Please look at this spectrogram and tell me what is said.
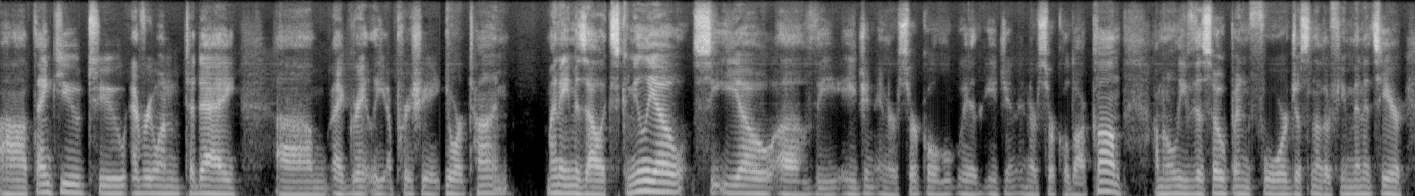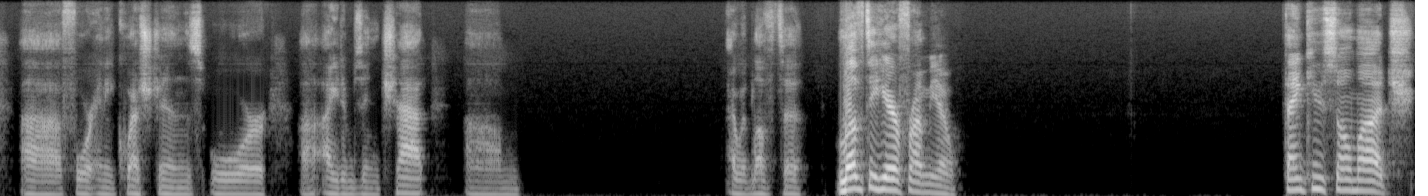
Uh, thank you to everyone today. Um, I greatly appreciate your time. My name is Alex Camilio, CEO of the Agent Inner Circle with agentinnercircle.com. I'm going to leave this open for just another few minutes here uh, for any questions or uh, items in chat. Um, I would love to love to hear from you. Thank you so much.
